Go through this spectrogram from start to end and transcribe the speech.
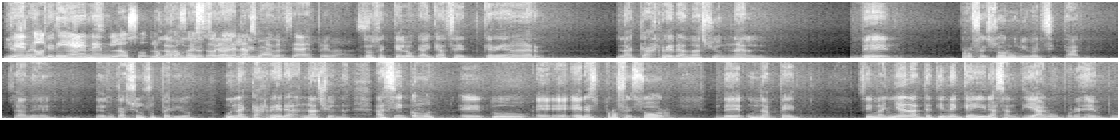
Que no tienen los, profesores de las universidades privadas. Entonces, ¿qué es lo que hay que hacer? Crear la carrera nacional de profesor universitario, o sea, de, educación superior, una carrera nacional. Así como eh, tú eh, eh, eres profesor de una PET, si mañana te tienen que ir a Santiago, por ejemplo,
